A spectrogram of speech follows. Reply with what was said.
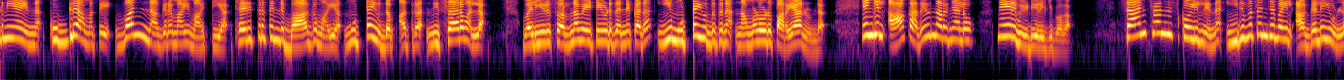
കാലിഫോർണിയ എന്ന കുഗ്രാമത്തെ വൻ നഗരമായി മാറ്റിയ ചരിത്രത്തിന്റെ ഭാഗമായ മുട്ടയുദ്ധം അത്ര നിസ്സാരമല്ല. വലിയൊരു സ്വർണവേട്ടയുടെ തന്നെ കഥ ഈ മുട്ടയുദ്ധത്തിന് നമ്മളോട് പറയാനുണ്ട്. എങ്കിൽ ആ കഥയൊന്നറിഞ്ഞാലോ? നേരെ വീഡിയോയിലേക്ക് പോകാം. സാൻ ഫ്രാൻസിസ്കോയിൽ നിന്ന് ഇരുപത്തഞ്ച് മൈൽ അകലെയുള്ള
